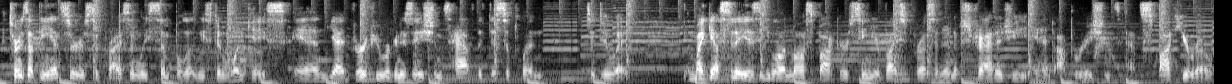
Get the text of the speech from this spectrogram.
It turns out the answer is surprisingly simple, at least in one case, and yet very few organizations have the discipline to do it. My guest today is Elan Mosbacher, Senior Vice President of Strategy and Operations at SpotHero.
